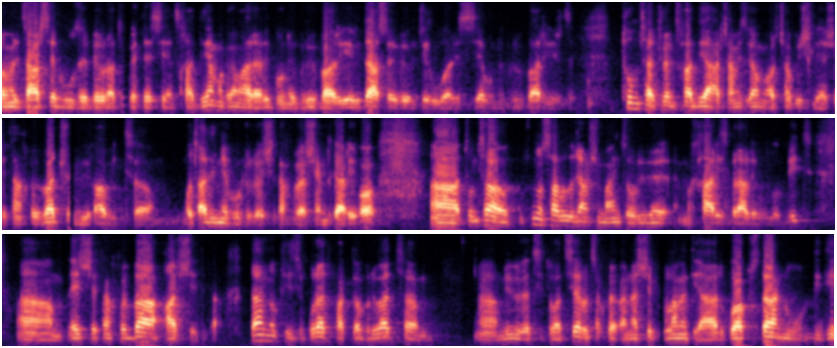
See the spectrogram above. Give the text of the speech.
რომელიც არსებულზე ბევრად უკეთესია ცხადია, მაგრამ არ არის ბუნებრივი ბარიერი და ასევე ბევრჯერ უარესია ბუნებრივი ბარიერზე. თუმცა ჩვენ ცხადია არც ამის გამო არ ჩაგვიშლია შეთანხმება, ჩვენ ვიყავით მოწადინებული რომ შეთანხმება შემდგარიყო. აა თუმცა ნუ საბოლოო ჯამში მაინც ორივე ხარის ბრალებლობით აა ეს შეთანხმება არ შედგა. და ნუ ფიზიკურად ფაქტობრივად აა მივიღეთ სიტუაცია, როცა ქვეყანაში პარლამენტი არ გვაქვს და ნუ დიდი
